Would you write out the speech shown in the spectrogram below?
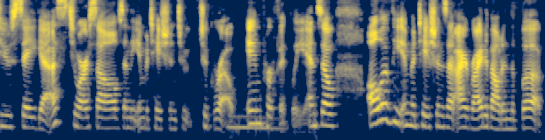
to say yes to ourselves and the invitation to to grow mm. imperfectly. And so all of the invitations that I write about in the book,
